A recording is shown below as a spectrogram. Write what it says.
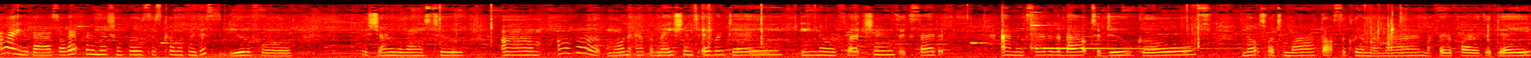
Alright you guys, so that pretty much concludes this come with me. This is beautiful. This journey belongs to um oh look, morning affirmations every day, evening reflections, excited I'm excited about to do goals Notes for tomorrow, thoughts to clear my mind, my favorite part of the day.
